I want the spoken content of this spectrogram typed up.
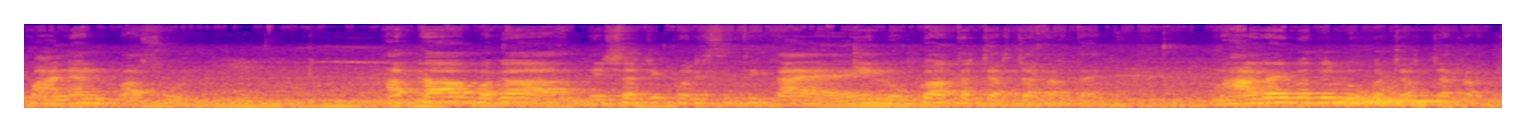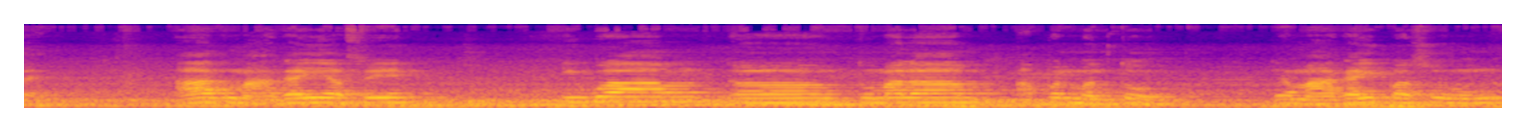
पाण्यांपासून. आता बघा देशाची परिस्थिती काय आहे? हे लोक आता चर्चा करतायत. महागाईबद्दल लोक चर्चा करतायत. आज महागाई असेल किंवा तुम्हाला आपण म्हणतो त्या महागाईपासून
